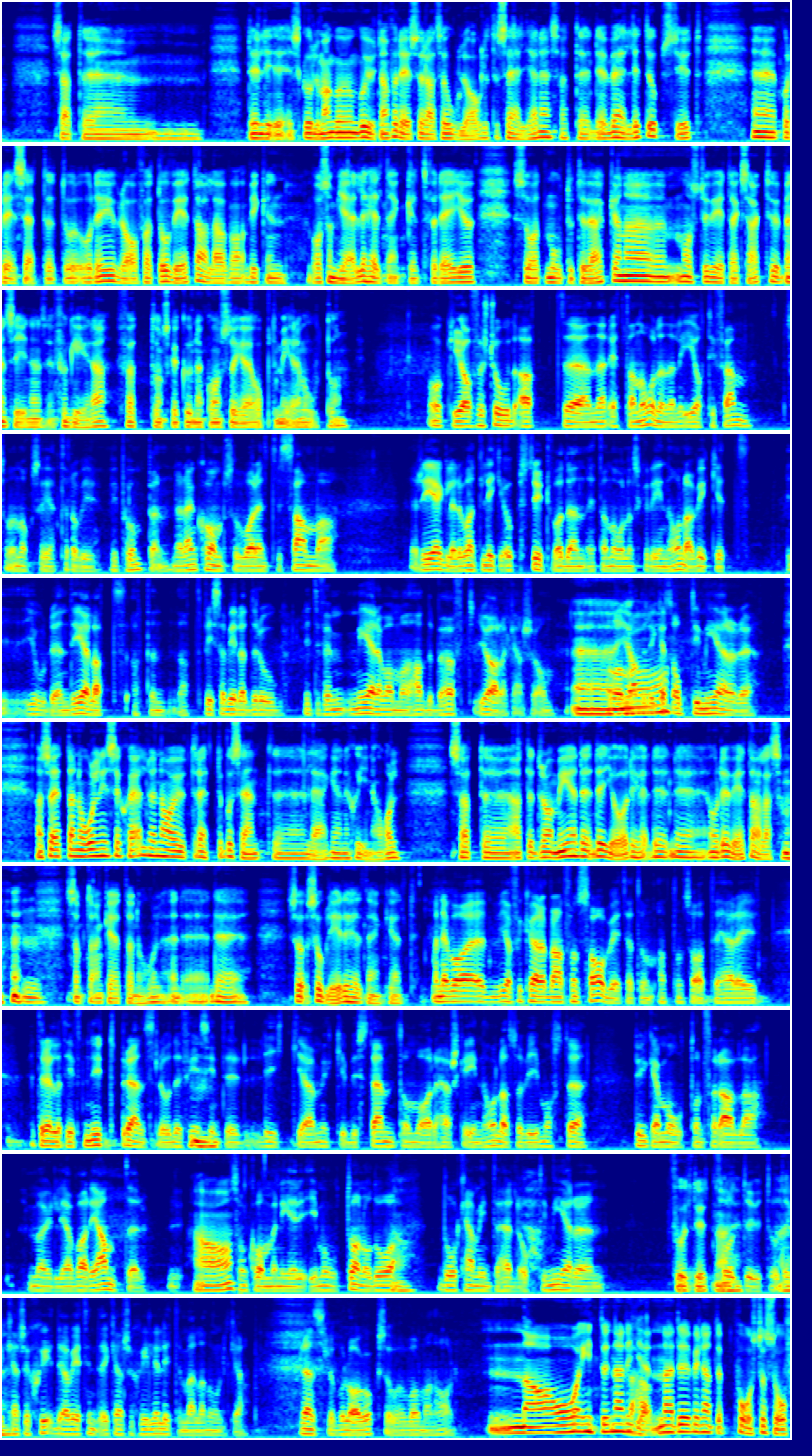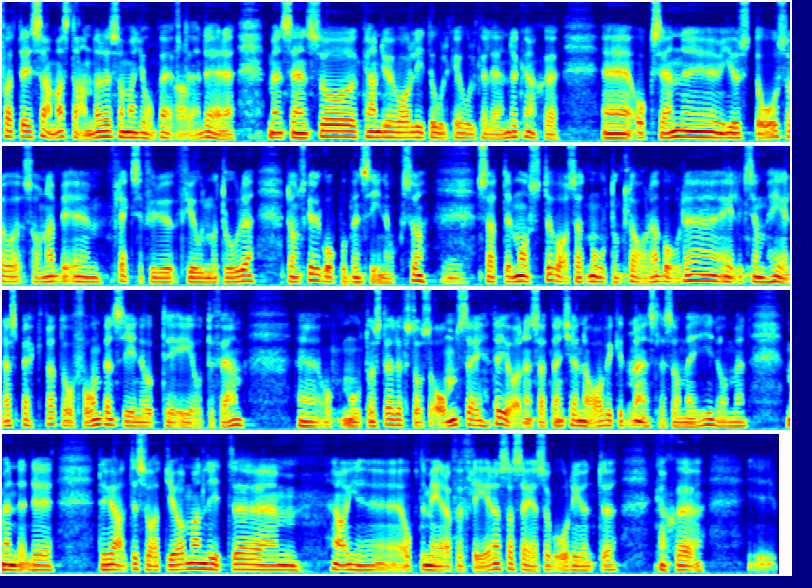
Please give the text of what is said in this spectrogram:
Så att ehm, det, skulle man gå, utanför det så är det alltså olagligt att sälja det. Så att det, det är väldigt uppstyrt eh, på det sättet och, och det är ju bra för att då vet alla vad, vilken, vad som gäller helt enkelt. För det är ju så att motortillverkarna måste veta exakt hur bensinen fungerar för att de ska kunna konstruera och optimera motorn. Och jag förstod att eh, när etanolen eller E85 som den också heter då vid, vid pumpen. När den kom så var det inte samma regler. Det var inte lika uppstyrt vad den etanolen skulle innehålla vilket gjorde en del att, att, den, att vissa bilar drog lite för mer än vad man hade behövt göra kanske om, om Eh, de ja. hade lyckats optimera det. Alltså etanolen i sig själv den har ju 30 eh, lägre energiinnehåll. Så att, eh, att det drar mer det, det gör det, det, det och det vet alla som, Mm. som tankar etanol. Det, så, så blir det helt enkelt. Men det var, jag fick höra bland annat från Saab att de, att de sa att det här är ett relativt nytt bränsle och det finns Mm. inte lika mycket bestämt om vad det här ska innehålla så vi måste bygga motorn för alla möjliga varianter Ja, som kommer ner i motorn och då, ja då kan vi inte heller optimera den fullt ut. Fullt ut och det Nej. kanske skiljer, jag vet inte, det kanske skiljer lite mellan olika bränslebolag också vad man har. Nå, inte när det gäller, nej det vill jag inte påstå så för att det är samma standarder som man jobbar efter. Ja. Det är det. Men sen så kan det ju vara lite olika i olika länder kanske. Eh, och sen eh, just då så sådana eh, flexifuelmotorer de ska ju gå på bensin också. Mm. Så att det måste vara så att motorn klarar både eh, liksom hela spektrat då från bensin upp till E85. Eh, Och motorn ställer förstås om sig, det gör den så att den känner av vilket Mm. bränsle som är i då. Men, men det, det är ju alltid så att gör man lite ehm, ja, eh, optimera för flera så att säga så går det ju inte kanske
